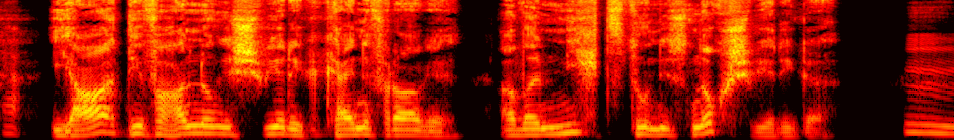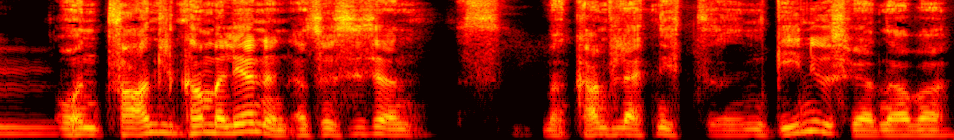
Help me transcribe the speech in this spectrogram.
Ja. ja, die Verhandlung ist schwierig, keine Frage. Aber nichts tun ist noch schwieriger. Mhm. Und verhandeln kann man lernen. Also es ist ja, man kann vielleicht nicht ein Genius werden, aber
